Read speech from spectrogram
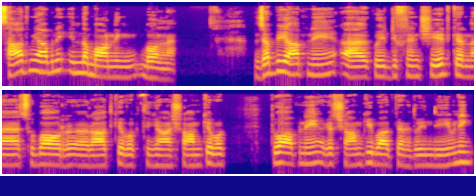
साथ में आपने इन द मॉर्निंग बोलना है। जब भी आपने आ, कोई डिफ्रेंशिएट करना है सुबह और रात के वक्त या शाम के वक्त तो आपने अगर शाम की बात करें तो इन द इवनिंग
